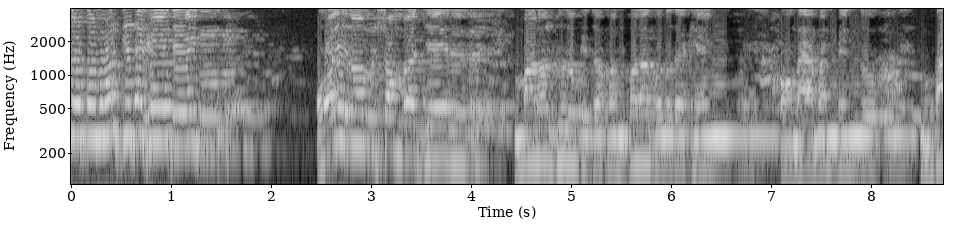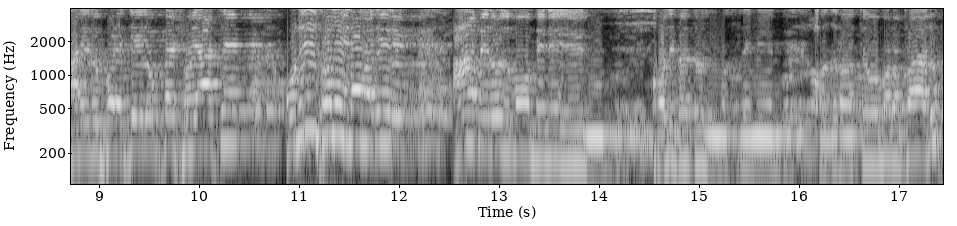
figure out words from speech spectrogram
যত মোরকে দেখাই দেন ওই রোম সাম্রাজ্যের মানুষগুলোকে যখন ফলাফল দেখেন ও মেহমান বিন্দু, বালির উপরে যে লোকটা শুয়ে আছে, উনি হলেন আমাদের আমিরুল মুমিনিন, খলিফাতুল মুসলিমিন, হযরত ওমর ফারুক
